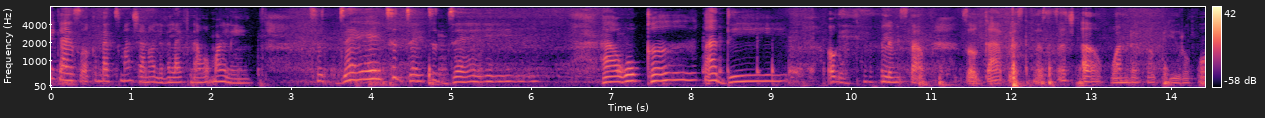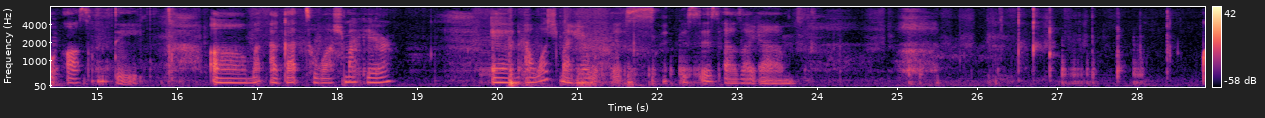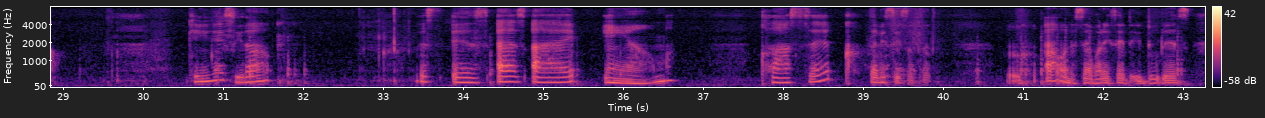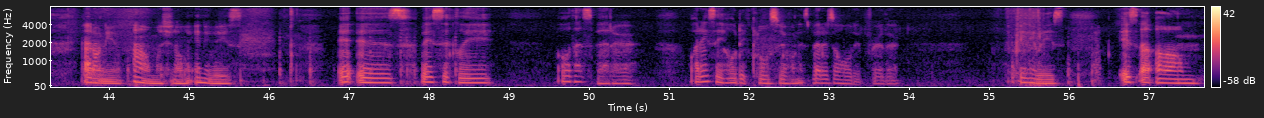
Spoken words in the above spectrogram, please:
Hi guys, welcome back to my channel, Living Life Now with Marlene. Today, today, today, I woke up, I did. Okay, let me stop. So God bless us such a wonderful, beautiful, awesome day. Um, I got to wash my hair. And I washed my hair with this. This is as I am. Can you guys see that? This is As I Am Classic. Let me see something. Ugh, I don't understand why they said they do this. I don't even, I don't much know. Anyways, it is basically, oh, that's better. Why they say hold it closer when it's better to hold it further? Anyways, it's a, um,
